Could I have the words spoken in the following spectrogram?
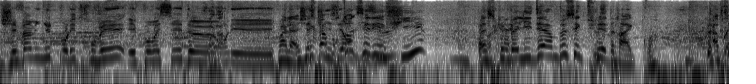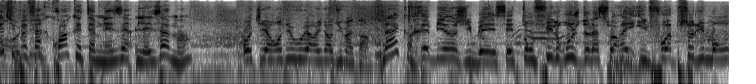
J'ai 20 minutes pour les trouver et pour essayer de Voilà. on les. Voilà, j'espère je pour toi que c'est des filles. Parce que bah, l'idée un peu c'est que tu les dragues quoi. Après tu peux faire croire que t'aimes les, les hommes. Hein. Ok, rendez-vous vers 1h du matin. D'accord. Très bien, JB, c'est ton fil rouge de la soirée. Il faut absolument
